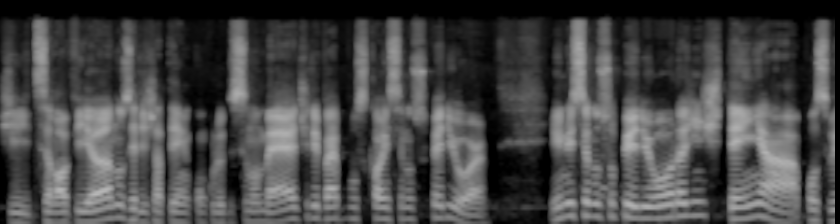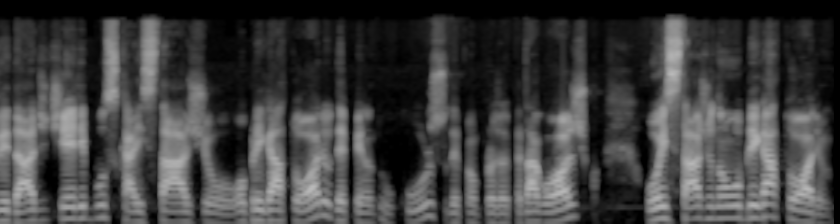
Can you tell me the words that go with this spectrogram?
de 19 anos, ele já tenha concluído o ensino médio, ele vai buscar o ensino superior. E no ensino superior, a gente tem a possibilidade de ele buscar estágio obrigatório, dependendo do curso, dependendo do projeto pedagógico, ou estágio não obrigatório,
